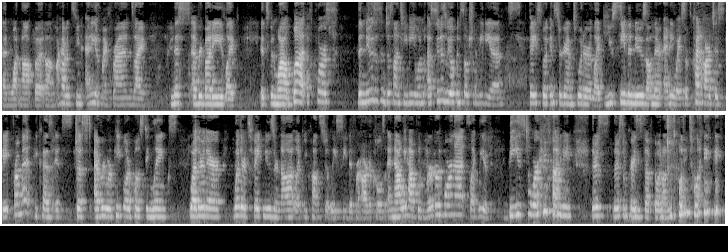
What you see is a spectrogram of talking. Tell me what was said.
and whatnot. But um, I haven't seen any of my friends. I miss everybody. Like it's been wild. But of course, the news isn't just on TV. When as soon as we open social media, Facebook, Instagram, Twitter, like you see the news on there anyway. So it's kind of hard to escape from it because it's just everywhere. People are posting links, whether they're whether it's fake news or not. Like you constantly see different articles, and now we have the murder hornets. Like we have bees to worry about. I mean, there's there's some crazy stuff going on in 2020.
